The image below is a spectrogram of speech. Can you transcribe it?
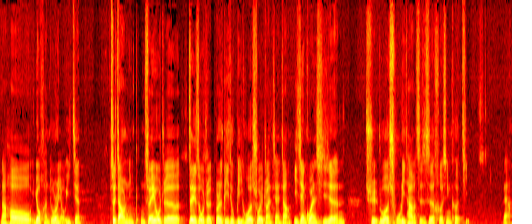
然后又很多人有意见。所以，假如你，所以我觉得这也是我觉得不是 B to B 或者说会转型来讲，意见关系人去如何处理他们，其实是核心课题。那样，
